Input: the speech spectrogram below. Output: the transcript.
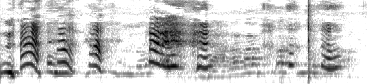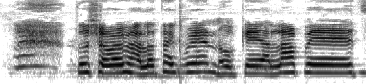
তো সবাই ভালো থাকবেন, ওকে, আল্লাহ হাফেজ।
